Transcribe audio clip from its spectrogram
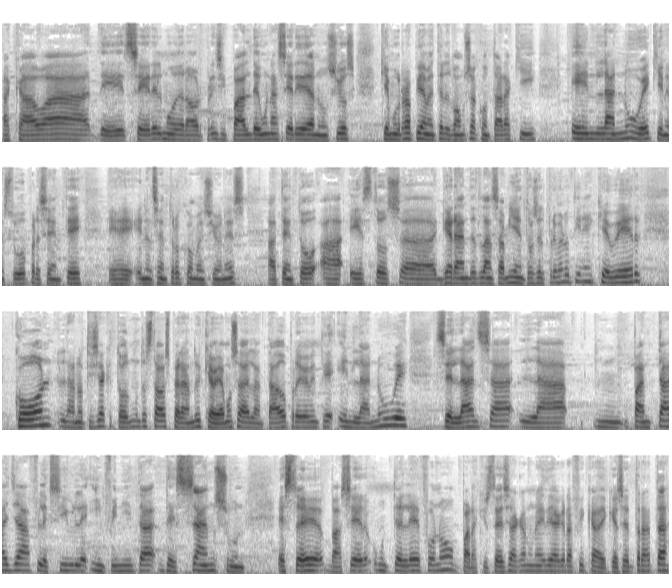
acaba de ser el moderador principal de una serie de anuncios que muy rápidamente les vamos a contar aquí en la nube, quien estuvo presente eh, en el centro de convenciones atento a estos uh, grandes lanzamientos. El primero tiene que ver con la noticia que todo el mundo estaba esperando y que habíamos adelantado previamente en la nube. Se lanza la pantalla flexible infinita de Samsung. Este va a ser un teléfono, para que ustedes hagan una idea gráfica de qué se trata.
